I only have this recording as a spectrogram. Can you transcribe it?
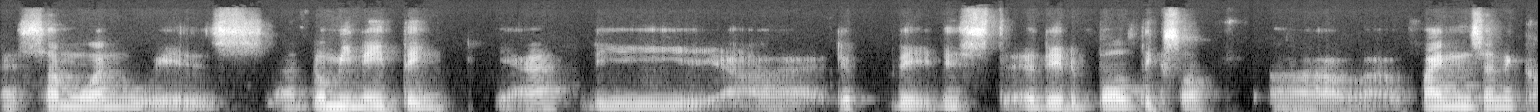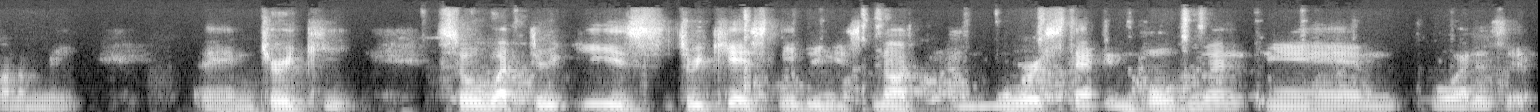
as someone who is uh, dominating yeah the uh, the, the, the, the politics of uh, finance and economy in turkey. So what Turkey is Turkey is needing is not more state involvement in what is it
